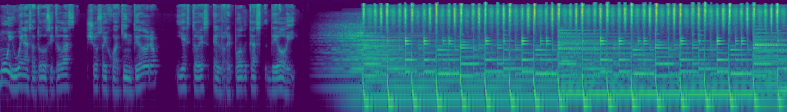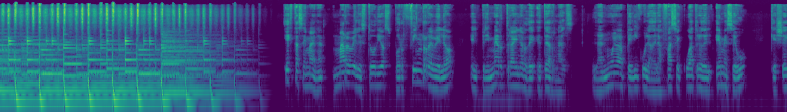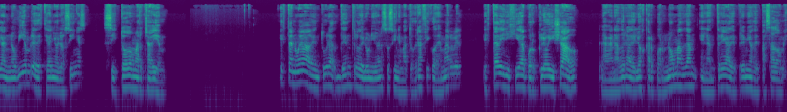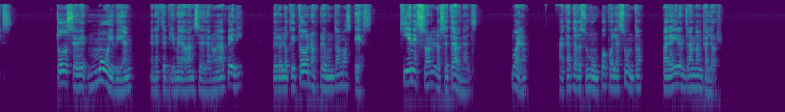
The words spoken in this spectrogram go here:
Muy buenas a todos y todas, yo soy Joaquín Teodoro y esto es el repodcast de hoy. Esta semana, Marvel Studios por fin reveló el primer tráiler de Eternals, la nueva película de la fase 4 del MCU que llega en noviembre de este año a los cines si todo marcha bien. Esta nueva aventura dentro del universo cinematográfico de Marvel está dirigida por Chloe Zhao, la ganadora del Oscar por Nomadland en la entrega de premios del pasado mes. Todo se ve muy bien en este primer avance de la nueva peli, pero lo que todos nos preguntamos es, ¿quiénes son los Eternals? Bueno, acá te resumo un poco el asunto para ir entrando en calor.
